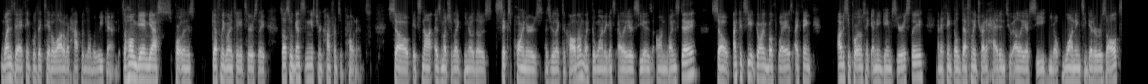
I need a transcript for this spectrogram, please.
Wednesday, I think, will dictate a lot of what happens on the weekend. It's a home game. Yes, Portland is definitely going to take it seriously. It's also against an Eastern Conference opponent. So it's not as much of like, you know, those six pointers, as we like to call them, like the one against LAFC is on Wednesday. So I could see it going both ways. I think obviously Portland will take any game seriously. And I think they'll definitely try to head into LAFC, you know, wanting to get a result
